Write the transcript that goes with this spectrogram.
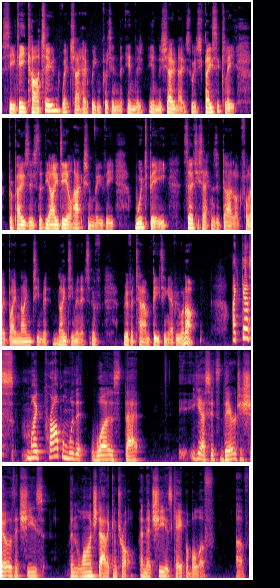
CD cartoon, which I hope we can put in in the in the show notes, which basically proposes that the ideal action movie would be 30 seconds of dialogue followed by 90, 90 minutes of River Tam beating everyone up. I guess my problem with it was that, yes, it's there to show that she's been launched out of control and that she is capable of of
